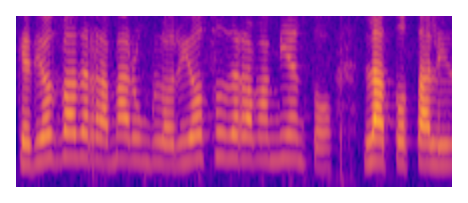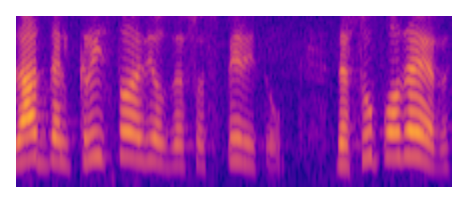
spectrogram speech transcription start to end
que Dios va a derramar un glorioso derramamiento, la totalidad del Cristo de Dios, de su Espíritu, de su poder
